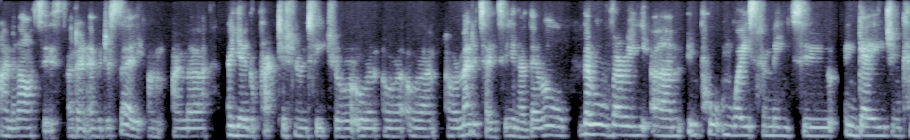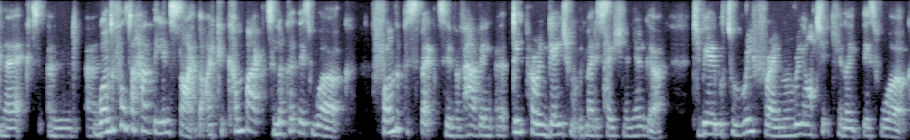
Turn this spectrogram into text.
I'm an artist. I don't ever just say I'm I'm a a yoga practitioner and teacher or, or, or, or, a, or a meditator you know they're all they're all very um, important ways for me to engage and connect and uh, wonderful to have the insight that i could come back to look at this work from the perspective of having a deeper engagement with meditation and yoga to be able to reframe and re-articulate this work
